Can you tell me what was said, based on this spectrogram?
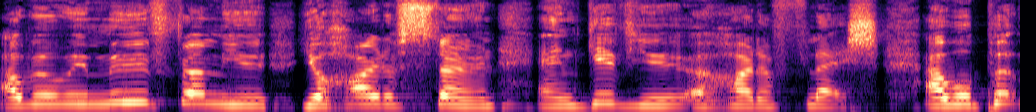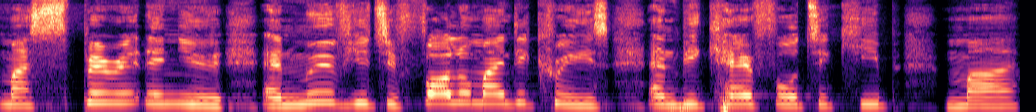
I will remove from you your heart of stone and give you a heart of flesh. I will put my spirit in you and move you to follow my my decrees and be careful to keep my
